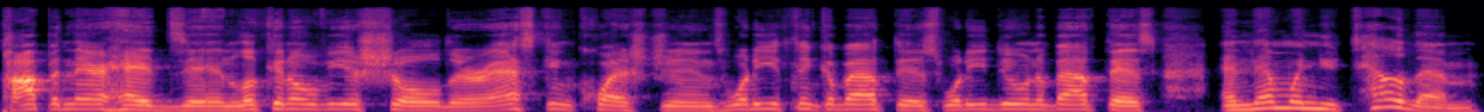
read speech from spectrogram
popping their heads in, looking over your shoulder, asking questions. What do you think about this? What are you doing about this? And then when you tell them,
